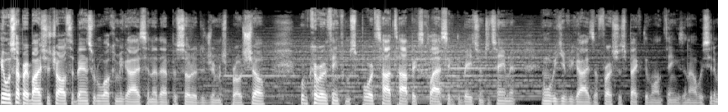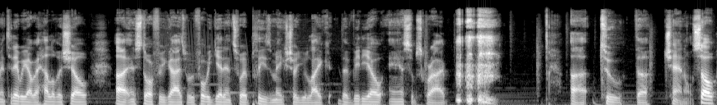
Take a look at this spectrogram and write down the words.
Hey, what's up, everybody? It's Charles Sabanson and welcome you guys to another episode of the Dreamers Pro Show. Where we cover everything from sports, hot topics, classic debates, entertainment, and we give you guys a fresh perspective on things and how we see them. And today we have a hell of a show uh, in store for you guys. But before we get into it, please make sure you like the video and subscribe uh, to the channel. So,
